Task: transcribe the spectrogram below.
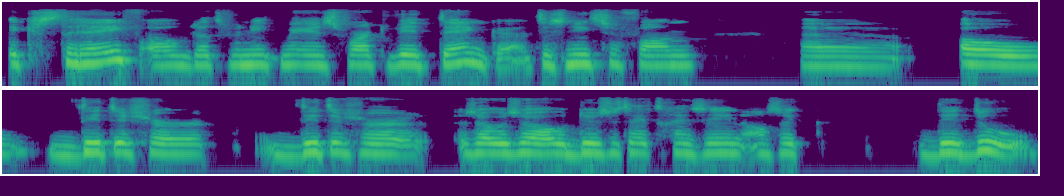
ik streef ook dat we niet meer in zwart-wit denken. Het is niet zo van, oh, dit is, er, dit is er sowieso, dus het heeft geen zin als ik dit doe.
